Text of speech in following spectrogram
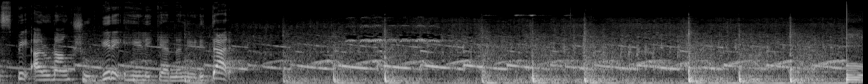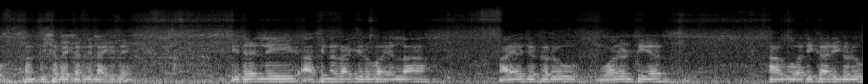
ಎಸ್ಪಿ ಅರುಣಾಂಶು ಗಿರಿ ಹೇಳಿಕೆಯನ್ನು ನೀಡಿದ್ದಾರೆ. ಇದರಲ್ಲಿ ಆಸೀನರಾಗಿರುವ ಎಲ್ಲ ಆಯೋಜಕರು, ವಾಲಂಟಿಯರ್ ಹಾಗೂ ಅಧಿಕಾರಿಗಳು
